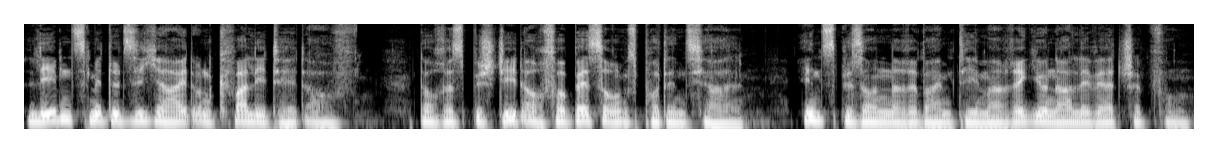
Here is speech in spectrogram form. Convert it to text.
Lebensmittelsicherheit und Qualität auf. Doch es besteht auch Verbesserungspotenzial, insbesondere beim Thema regionale Wertschöpfung.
